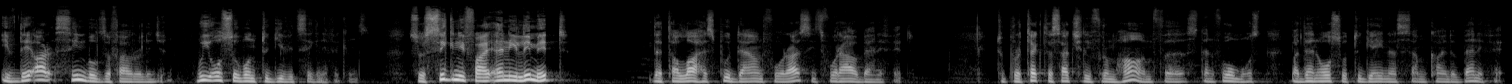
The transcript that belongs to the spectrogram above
if they are symbols of our religion, we also want to give it significance. So, signify any limit that Allah has put down for us, it's for our benefit. To protect us actually from harm first and foremost, but then also to gain us some kind of benefit.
